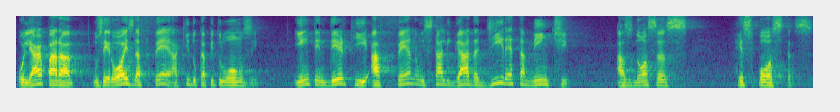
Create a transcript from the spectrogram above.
olhar para os heróis da fé aqui do capítulo 11 e entender que a fé não está ligada diretamente às nossas respostas,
